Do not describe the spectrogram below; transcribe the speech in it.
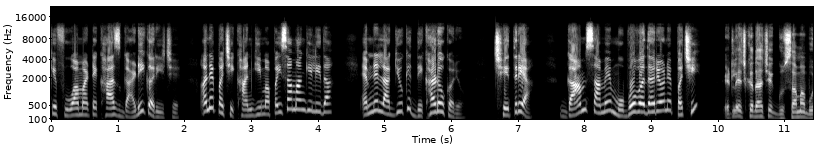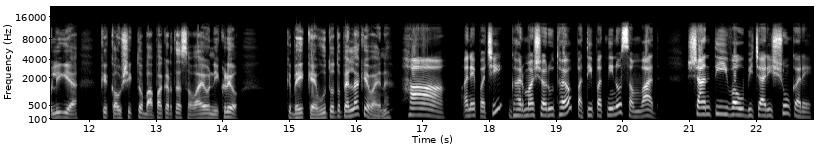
કે ફુવા માટે ખાસ ગાડી કરી છે અને પછી ખાનગીમાં પૈસા માંગી લીધા. એમને લાગ્યું કે દેખાડો કર્યો. છેતર્યા. ગામ સામે મોભો વધાર્યો ને પછી? એટલે જ કદાચ એ ગુસ્સામાં બોલી ગયા કે કૌશિક તો બાપા કરતા સવાયો નીકળ્યો. કે ભાઈ કહેવું તો તો પહેલા કહેવાય ને. હા અને પછી ઘરમાં શરૂ થયો પતિ પત્નીનો સંવાદ. શાંતિ વહુ બિચારી શું કરે?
